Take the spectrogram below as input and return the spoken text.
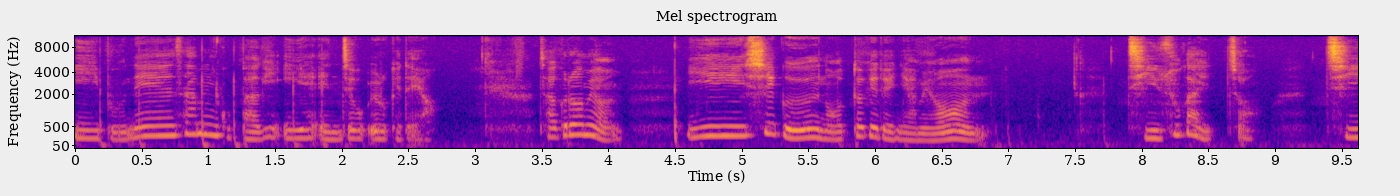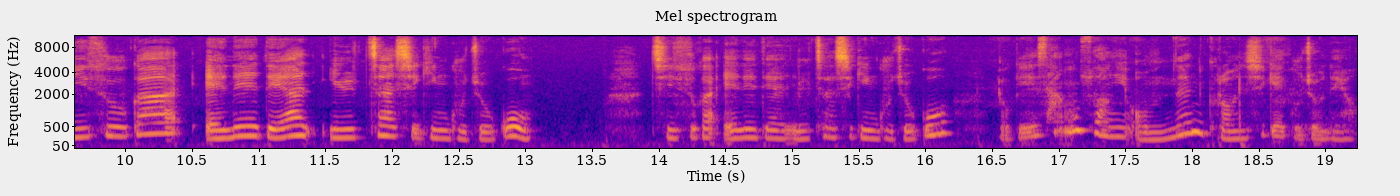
2분의 3 곱하기 2의 n제곱 이렇게 돼요. 자 그러면 이 식은 어떻게 되냐면 지수가 있죠. 지수가 n에 대한 1차식인 구조고 지수가 n에 대한 1차식인 구조고 여기 상수항이 없는 그런 식의 구조네요.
